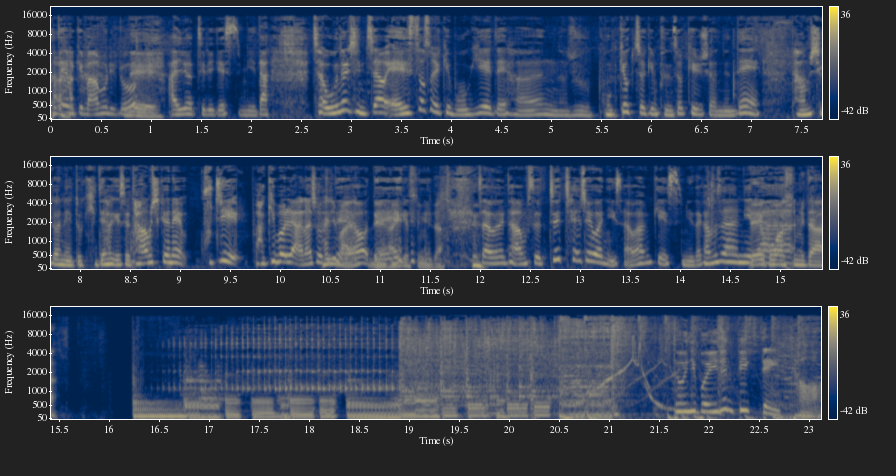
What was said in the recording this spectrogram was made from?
그때 이렇게 마무리로 네. 알려드리겠습니다. 자, 오늘 진짜 애써서 이렇게 모기에 대한 아주 본격적인 분석해 주셨는데 다음 시간에도 기대하겠습니다. 다음 시간에 굳이 바퀴벌레 안 하셔도 하지 돼요. 마요. 네, 알겠습니다. 자, 오늘 다음 세트 최재원 이사와 함께했습니다. 감사합니다. 네, 고맙습니다. 돈이 보이는 빅데이터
